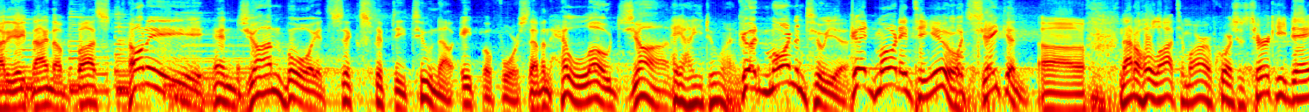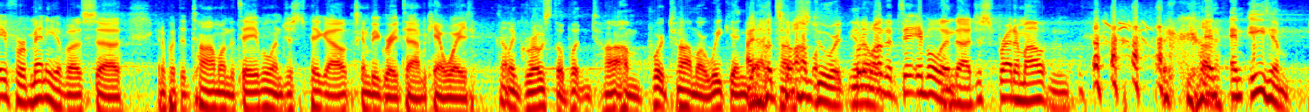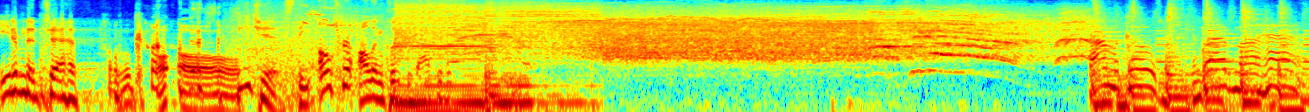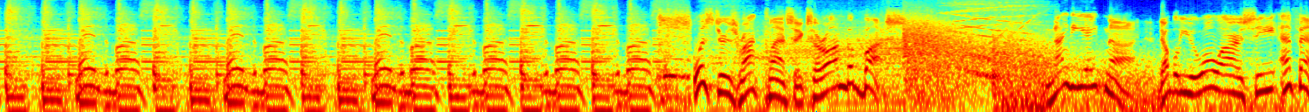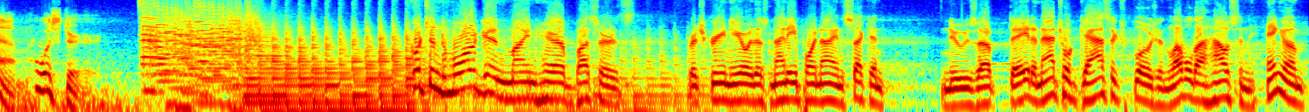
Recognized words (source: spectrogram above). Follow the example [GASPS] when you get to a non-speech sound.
98.9 The Bus. Tony and John Boy at 6.52 now, 8 before 7. Hello, John. Hey, how you doing? Good morning to you. Good morning to you. What's shaking? Uh, [SIGHS] not a whole lot. Tomorrow, of course, is Turkey Day for many of us. Uh, gonna put the Tom on the table and just pig out. It's gonna be a great time. Can't wait. Kind of gross, though, putting Tom, poor Tom, our weekend guy, I know Tom, Tom. Stewart, you put know, him on the table and uh, just spread him out and [LAUGHS] [LAUGHS] and, and eat him. eat him to death. Oh, God. Uh-oh. Beaches, the ultra all-inclusive activity. Found my coat and grabbed my hat. Made the bus, made the bus, made the bus, the bus, the bus, the bus. Worcester's rock classics are on the bus. 98.9 WORC FM, Worcester. Guten Morgen, mein Herr Bussers. Rich Green here with this 98.9 second news update. A natural gas explosion leveled a house in Hingham.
